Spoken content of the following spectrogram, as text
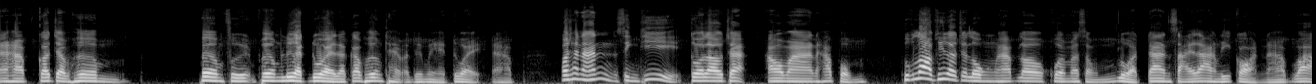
นะครับ ก็จะเพิ่มเพิ่มฟื้นเพิ่มเลือดด้วยแล้วก็เพิ่มแถบอัลติเมทด้วยนะครับ เพราะฉะนั้นสิ่งที่ตัวเราจะเอามานะครับผมทุกรอบที่เราจะลงนะครับ เราควรมาสำรวจด้านซ้ายล่างนี้ก่อนนะครับ ว่า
